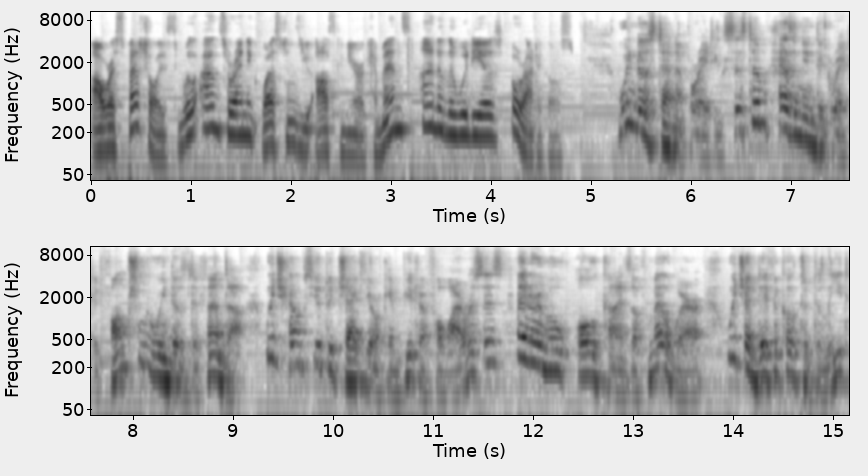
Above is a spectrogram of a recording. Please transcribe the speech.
Our specialists will answer any questions you ask in your comments under the videos or articles. Windows 10 operating system has an integrated function Windows Defender, which helps you to check your computer for viruses and remove all kinds of malware, which are difficult to delete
